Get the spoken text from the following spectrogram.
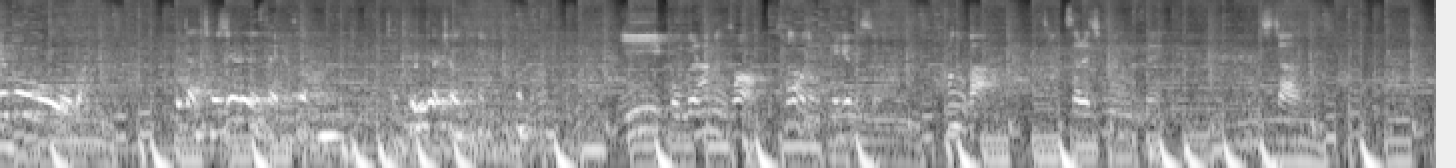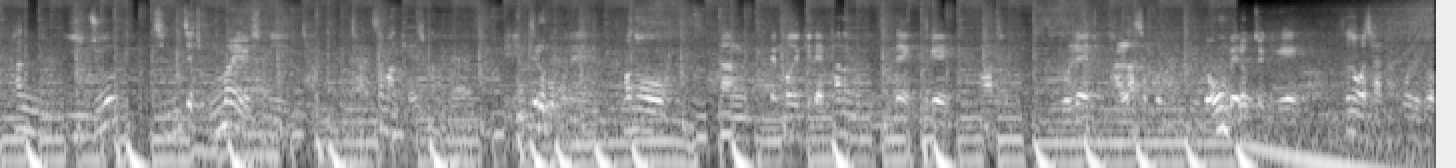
해보고 막 일단 저지르는 스타일이어서 저 돌격처럼 이 곡을 하면서 선우가 너무 대견했어요. 선우가 작사를 참여했는데 진짜 한 2주 진짜 정말 열심히 작, 작사만 계속 한 거예요. 인트로 부분에 선우랑 멤버들끼리 랩하는 부분이 있는데 그게 아, 저 원래 좀 달랐었거든요. 너무 매력적이게 선우가 잘 바꿔줘서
